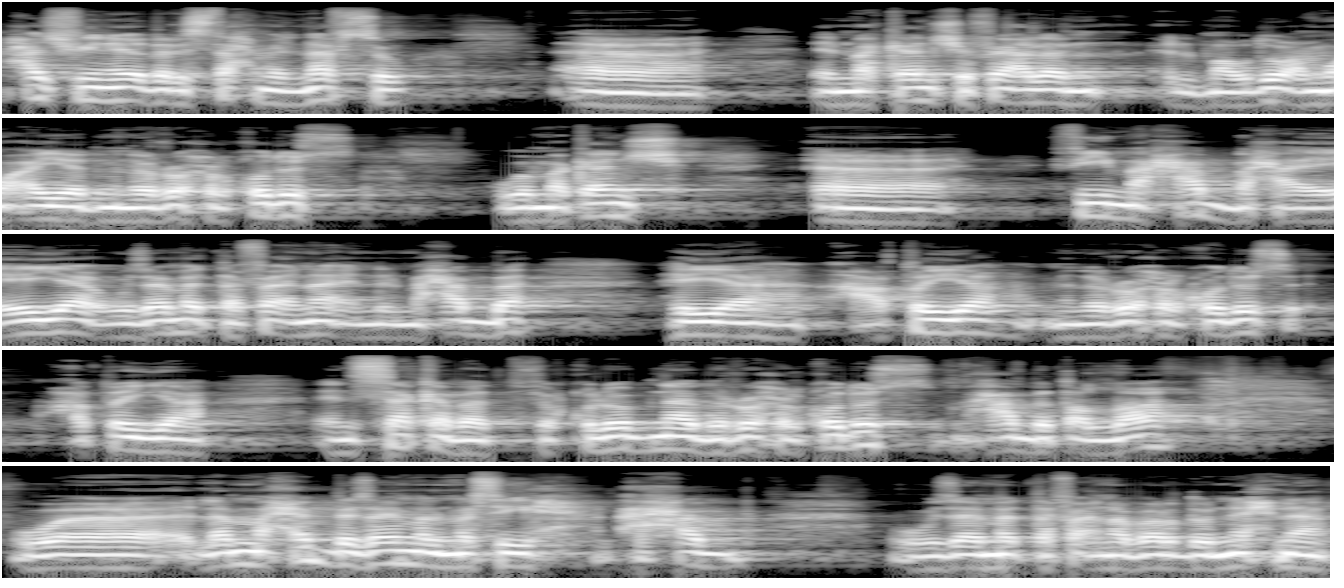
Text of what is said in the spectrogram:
ما حدش فينا يقدر يستحمل نفسه. إن ما كانش فعلا الموضوع مؤيد من الروح القدس وما كانش آه في محبة حقيقية وزي ما اتفقنا إن المحبة هي عطية من الروح القدس عطية انسكبت في قلوبنا بالروح القدس محبة الله. ولما أحب زي ما المسيح أحب وزي ما اتفقنا برضو إن إحنا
